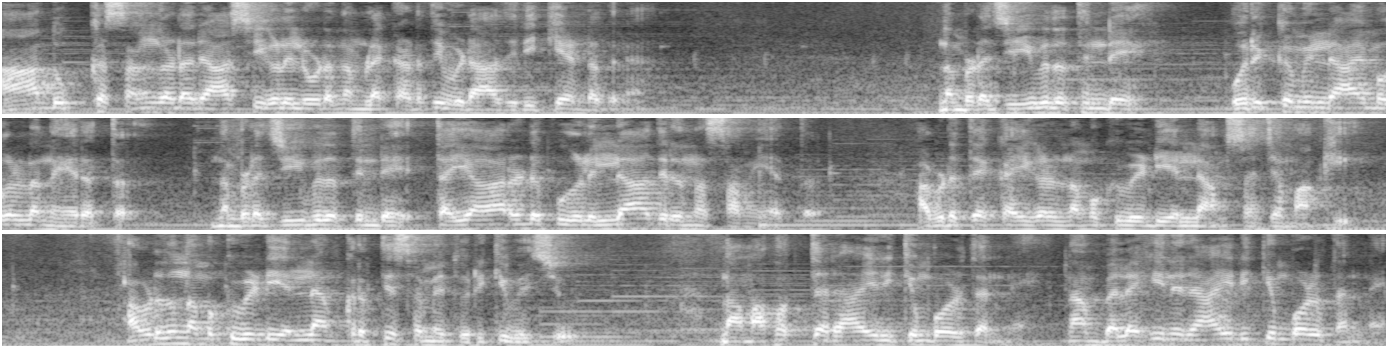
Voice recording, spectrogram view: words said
ആ ദുഃഖ സങ്കട രാശികളിലൂടെ നമ്മളെ കടത്തിവിടാതിരിക്കേണ്ടതിന് നമ്മുടെ ജീവിതത്തിന്റെ ഒരുക്കമില്ലായ്മകളുടെ നേരത്ത് നമ്മുടെ ജീവിതത്തിന്റെ തയ്യാറെടുപ്പുകൾ ഇല്ലാതിരുന്ന സമയത്ത് അവിടുത്തെ കൈകൾ നമുക്ക് വേണ്ടിയെല്ലാം സജ്ജമാക്കി. അവിടുന്ന് നമുക്ക് വേണ്ടി എല്ലാം കൃത്യസമയത്ത് ഒരുക്കി വെച്ചു. നാം അഭക്തരായിരിക്കുമ്പോൾ തന്നെ നാം ബലഹീനരായിരിക്കുമ്പോൾ തന്നെ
